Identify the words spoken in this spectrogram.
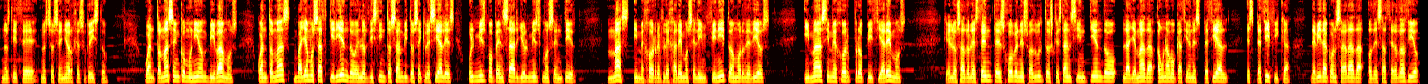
nos dice nuestro Señor Jesucristo. Cuanto más en comunión vivamos, cuanto más vayamos adquiriendo en los distintos ámbitos eclesiales un mismo pensar y un mismo sentir, más y mejor reflejaremos el infinito amor de Dios y más y mejor propiciaremos que los adolescentes, jóvenes o adultos que están sintiendo la llamada a una vocación especial, específica, de vida consagrada o de sacerdocio,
